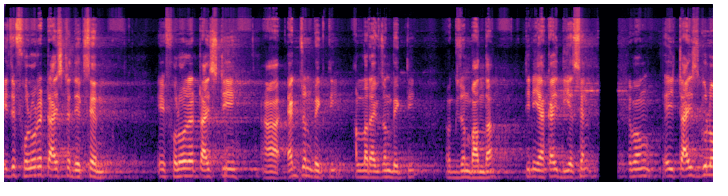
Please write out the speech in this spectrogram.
এই যে ফ্লোরের টাইসটা দেখছেন এই ফ্লোরের টাইসটি একজন ব্যক্তি, আল্লাহর একজন ব্যক্তি, একজন বান্দা, তিনি একাই দিয়েছেন এবং এই টাইসগুলো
